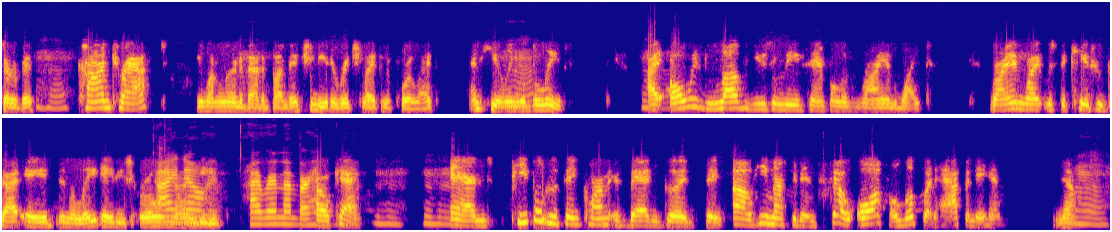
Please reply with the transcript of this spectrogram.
service, hmm contrast. You want to learn about abundance, you need a rich life and a poor life, and healing your Mhm. beliefs. I Mm-hmm. always love using the example of Ryan White. Ryan White was the kid who got AIDS in the late 80s, early I 90s. him. I remember him. Okay. Yeah. Mhm. And people who think karma is bad and good think, oh, he must have been so awful. Look what happened to him. No. Mhm.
